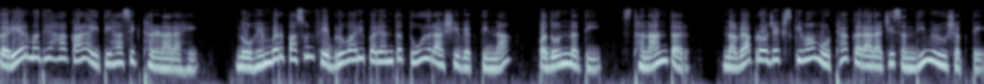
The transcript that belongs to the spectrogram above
करिअरमध्ये हा काळ ऐतिहासिक ठरणार आहे. नोव्हेंबरपासून फेब्रुवारीपर्यंत तूळ राशी व्यक्तींना पदोन्नती स्थनांतर नव्या प्रोजेक्ट्स किंवा मोठ्या कराराची संधी मिळू शकते.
